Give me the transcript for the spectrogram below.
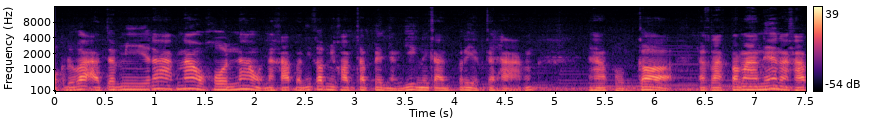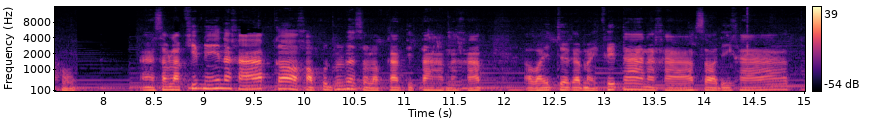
คหรือว่าอาจจะมีรากเน่าโคนเน่านะครับ อันนี้ก็มีความจำเป็นอย่างยิ่งในการเปลี่ยนกระถางนะครับผมก็หลักๆประมาณนี้นะครับผมสำหรับคลิปนี้นะครับ ก็ขอบคุณเพื่อนๆสำหรับการติดตามนะครับ เอาไว้เจอกันใหม่คลิปหน้านะครับ สวัสดีครับ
